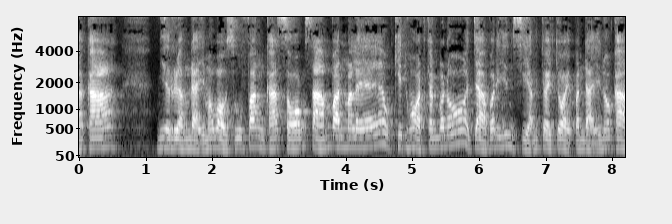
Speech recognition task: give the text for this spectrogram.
นะคะ มีเรื่องใดมาเว้าสู่ฟังคะสองสามวันมาแล้ว คิดหอดกันบ่เนาะจ้าบ่ได้ยินเสียงจ้อยจ้อยปันใดเนาะค่ะ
